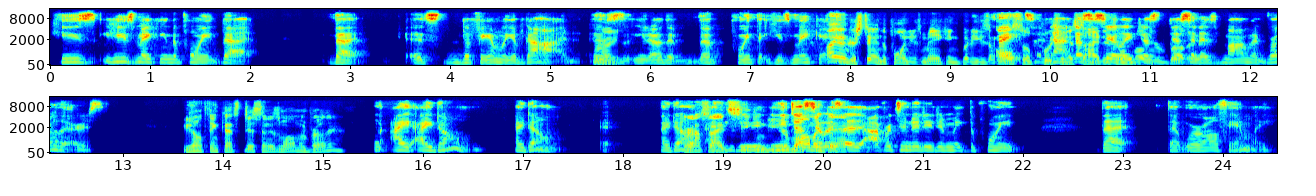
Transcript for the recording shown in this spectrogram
He's he's making the point that that it's the family of God is, Right. you know, the the point that he's making. I understand the point he's making, but he's Right, also so pushing not aside his own necessarily mother just and dissing his mom and brothers. You don't think that's dissing his mom and brother? I I don't. I don't. I don't. I outside seeking you. He Your just mom it was an opportunity to make the point that that we're all family.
